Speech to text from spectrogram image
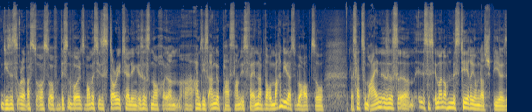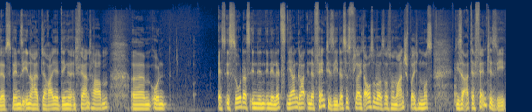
dieses oder was du, was du wissen wolltest, warum ist dieses Storytelling? Ist es noch, ähm, haben sie es angepasst, haben sie es verändert? Warum machen die das überhaupt so? Das hat zum einen ist es, äh, ist es immer noch ein Mysterium, das Spiel, selbst wenn sie innerhalb der Reihe Dinge entfernt haben. Ähm, und es ist so, dass in den, in den letzten Jahren, gerade in der Fantasy, das ist vielleicht auch sowas, was man mal ansprechen muss, diese Art der Fantasy,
